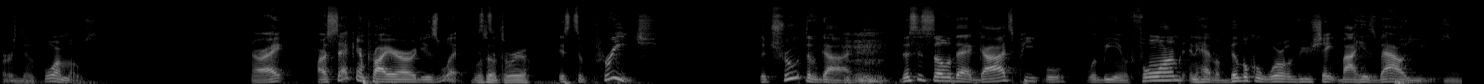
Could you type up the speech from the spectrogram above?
first mm. and foremost. All right. Our second priority is what? What's up, to, real? Is to preach the truth of God. this is so that God's people would be informed and have a biblical worldview shaped by his values. Mm.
